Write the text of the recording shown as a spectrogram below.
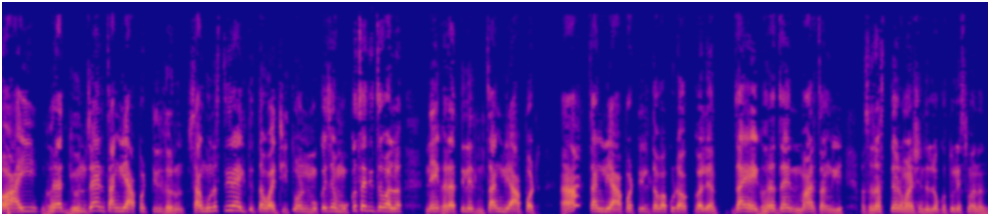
आई घरात घेऊन जाय चांगली आपटतील धरून. सांगूनच ती राहील ती तवाची. तोंड मुकच्या मुकच आहे तिचं नाही घरातील चांगली आपट. हा? चांगली आपटतील तवा कुठं अक्कल जाय आई घरात जाईन मार चांगली. असं रस्त्यावर मारशील लोक तुलेच म्हणून.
